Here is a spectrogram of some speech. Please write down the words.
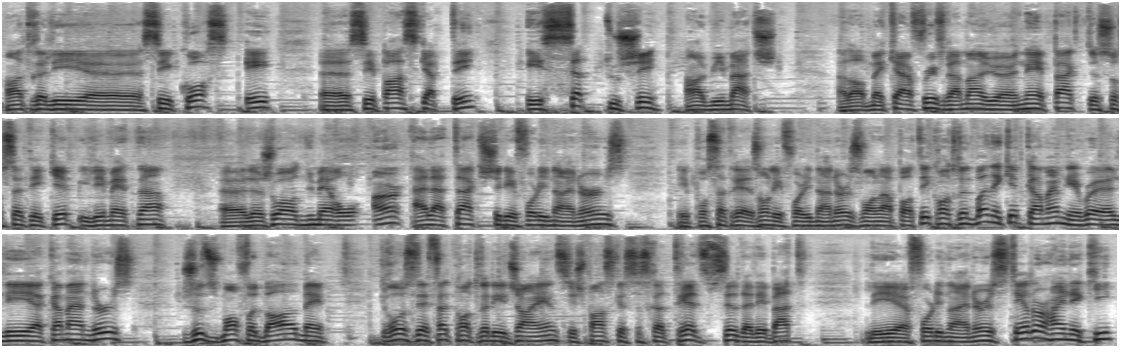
entre euh, ses courses et ses passes captées et 7 touchés en huit matchs. Alors McCaffrey vraiment eu un impact sur cette équipe. Il est maintenant le joueur numéro 1 à l'attaque chez les 49ers. Et pour cette raison, les 49ers vont l'emporter contre une bonne équipe quand même. Les, les Commanders jouent du bon football, mais grosse défaite contre les Giants et je pense que ce sera très difficile d'aller battre les 49ers. Taylor Heineke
